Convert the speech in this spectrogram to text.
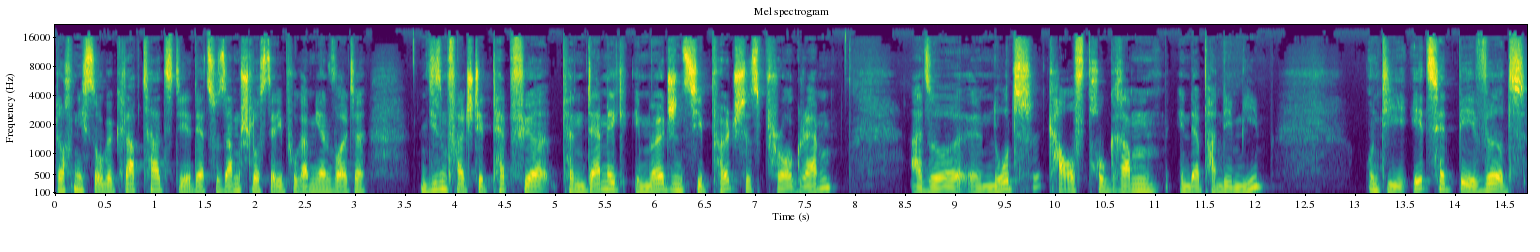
doch nicht so geklappt hat, die, der Zusammenschluss, der die programmieren wollte. In diesem Fall steht PEP für Pandemic Emergency Purchase Program, also äh, Notkaufprogramm in der Pandemie. Und die EZB wird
